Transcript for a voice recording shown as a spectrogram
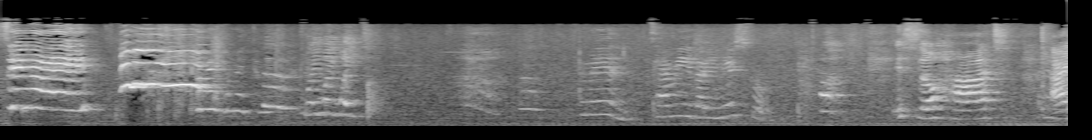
Sydney! Come in, come in, come in. Wait, wait, wait. Come in. Tell me about your new school. Oh, Oh, it's so hot. I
